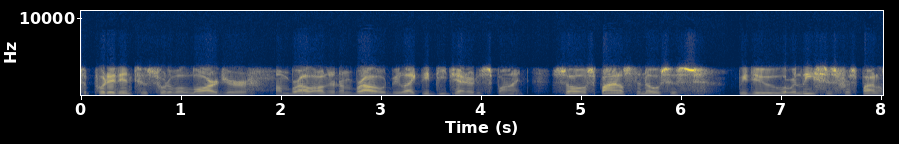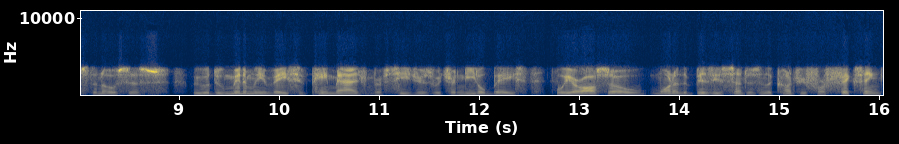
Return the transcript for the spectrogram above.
to put it into sort of a larger umbrella under an umbrella would be like the degenerative spine. So, spinal stenosis, we do releases for spinal stenosis. We will do minimally invasive pain management procedures, which are needle based. We are also one of the busiest centers in the country for fixing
